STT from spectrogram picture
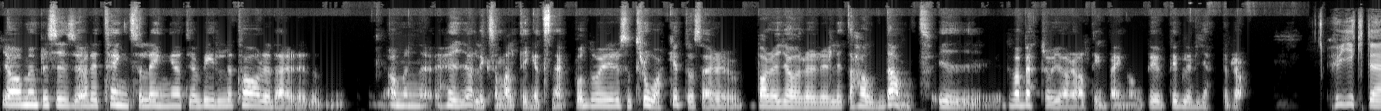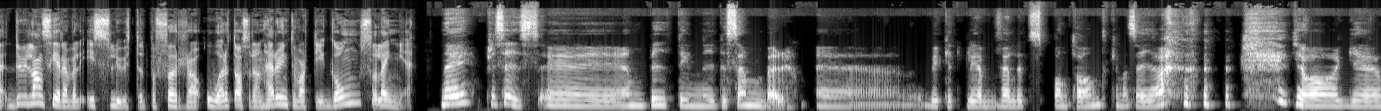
Ja men precis, jag hade tänkt så länge att jag ville ta det där, ja men höja liksom allting ett snäpp och då är det så tråkigt att så här, bara göra det lite halvdant. I, det var bättre att göra allting på en gång, det, det blev jättebra. Hur gick det? Du lanserade väl i slutet på förra året, alltså den här har ju inte varit igång så länge. Nej, precis. Eh, en bit in i december, eh, vilket blev väldigt spontant kan man säga. jag eh,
